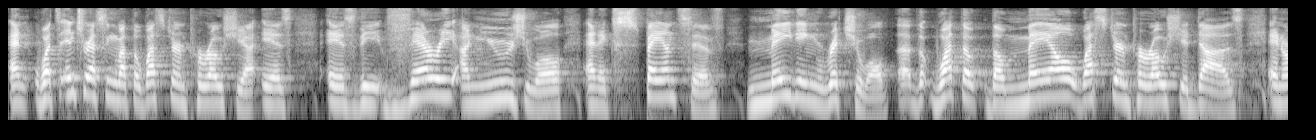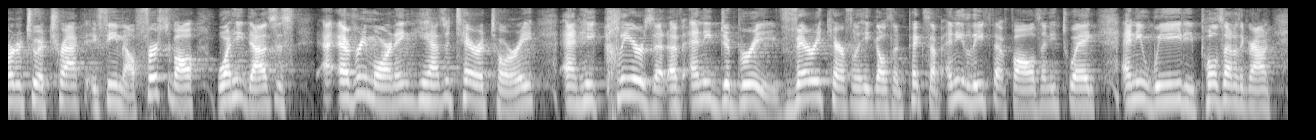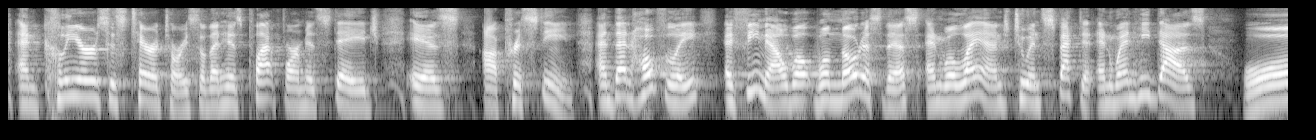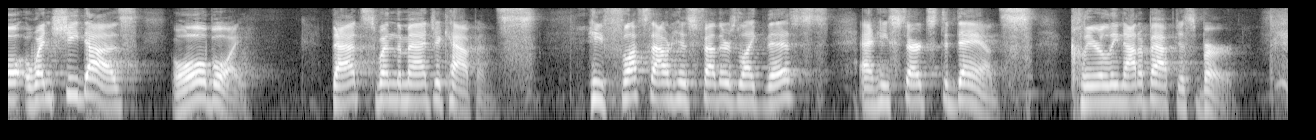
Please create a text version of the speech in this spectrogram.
And what's interesting about the Western Parotia is, is the very unusual and expansive mating ritual. Uh, the, what the, the male Western Parotia does in order to attract a female. First of all, what he does is every morning he has a territory and he clears it of any debris very carefully he goes and picks up any leaf that falls any twig any weed he pulls out of the ground and clears his territory so that his platform his stage is uh, pristine and then hopefully a female will, will notice this and will land to inspect it and when he does oh when she does oh boy that's when the magic happens he fluffs out his feathers like this and he starts to dance. Clearly, not a Baptist bird.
